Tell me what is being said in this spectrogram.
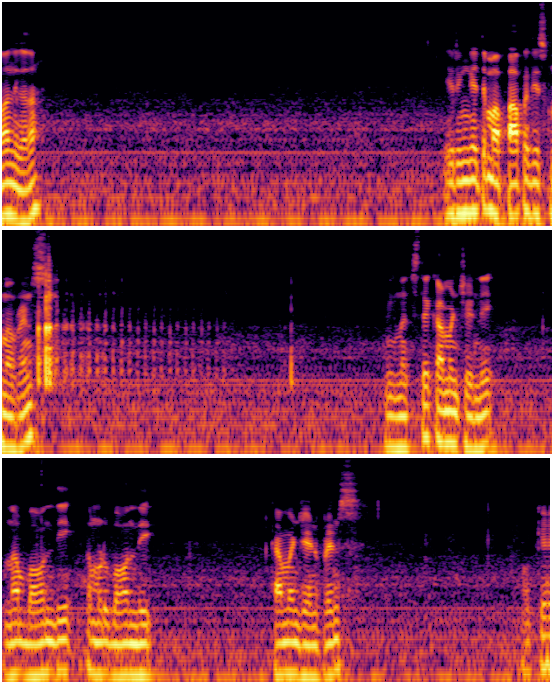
బాగుంది కదా? ఈ రింగ్ అయితే మా పాప తీసుకున్నా ఫ్రెండ్స్. మీకు నచ్చితే కామెంట్ చేయండి. నా బాగుంది తమ్ముడు బాగుంది. కామెంట్ చేయండి ఫ్రెండ్స్. ఓకే.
